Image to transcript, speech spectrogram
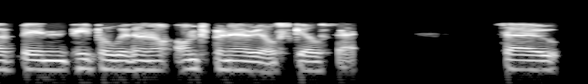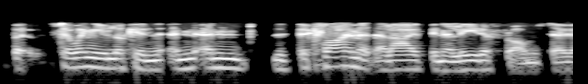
have been people with an entrepreneurial skill set. So, but so when you look in and, and the climate that I've been a leader from, so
